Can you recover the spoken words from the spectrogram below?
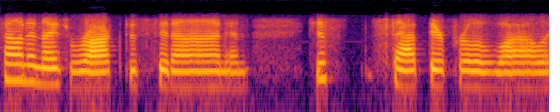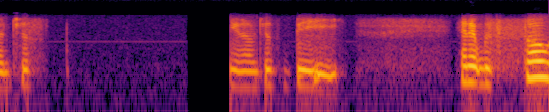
Found a nice rock to sit on and just sat there for a little while and just you know just be. And it was so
